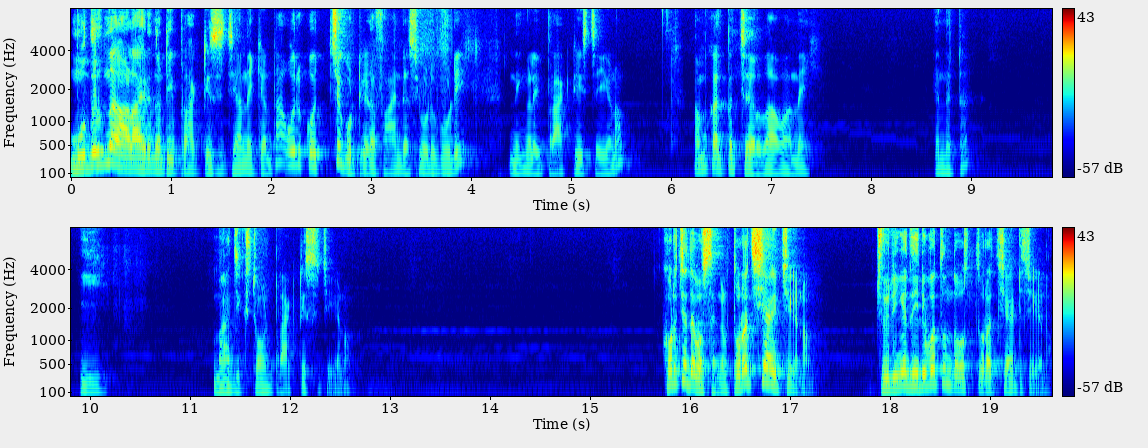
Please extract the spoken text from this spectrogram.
മുതിർന്ന ആളായിരുന്നിട്ട് ഈ പ്രാക്ടീസ് ചെയ്യാൻ നിൽക്കേണ്ട. ഒരു കൊച്ചു കുട്ടിയുടെ ഫാന്റസിയോട് കൂടി നിങ്ങൾ ഈ പ്രാക്ടീസ് ചെയ്യണം. നമുക്കല്പം ചെറുതാവാന്നേ. എന്നിട്ട് ഈ മാജിക് സ്റ്റോൺ പ്രാക്ടീസ് ചെയ്യണം. കുറച്ച് ദിവസങ്ങൾ തുടർച്ചയായിട്ട് ചെയ്യണം. ചുരുങ്ങിയത് ഇരുപത്തൊന്ന് ദിവസം തുടർച്ചയായിട്ട് ചെയ്യണം.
